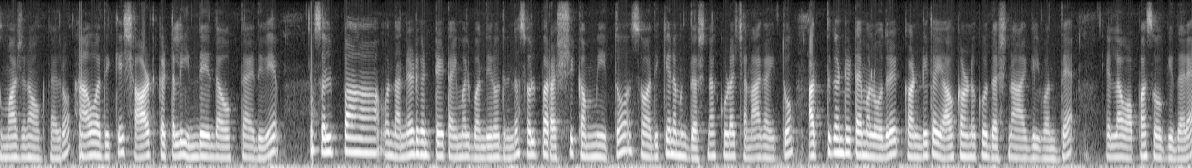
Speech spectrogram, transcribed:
ಸುಮಾರು ಜನ ಹೋಗ್ತಾಯಿದ್ರು ನಾವು ಅದಕ್ಕೆ ಶಾರ್ಟ್ ಕಟ್ಟಲ್ಲಿ ಹಿಂದೆಯಿಂದ ಹೋಗ್ತಾ ಇದ್ದೀವಿ. ಸ್ವಲ್ಪ ಒಂದು ಹನ್ನೆರಡು ಗಂಟೆ ಟೈಮಲ್ಲಿ ಬಂದಿರೋದ್ರಿಂದ ಸ್ವಲ್ಪ ರಶ್ ಕಮ್ಮಿ ಇತ್ತು. ಸೊ ಅದಕ್ಕೆ ನಮಗೆ ದರ್ಶನ ಕೂಡ ಚೆನ್ನಾಗಾಯಿತು. ಹತ್ತು ಗಂಟೆ ಟೈಮಲ್ಲಿ ಹೋದರೆ ಖಂಡಿತ ಯಾವ ಕಾರಣಕ್ಕೂ ದರ್ಶನ ಆಗಿಲ್ವಂತೆ. ಎಲ್ಲ ವಾಪಸ್ ಹೋಗಿದ್ದಾರೆ.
